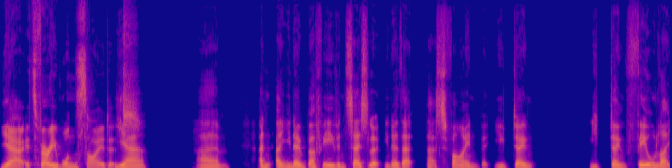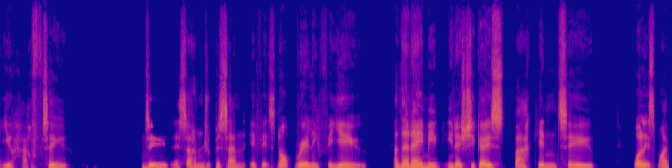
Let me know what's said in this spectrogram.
yeah it's very one-sided Yeah. Um and, and you know Buffy even says look you know that that's fine but you don't you don't feel like you have to. Do this 100% if it's not really for you. And then Amy you know she goes back into well it's my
